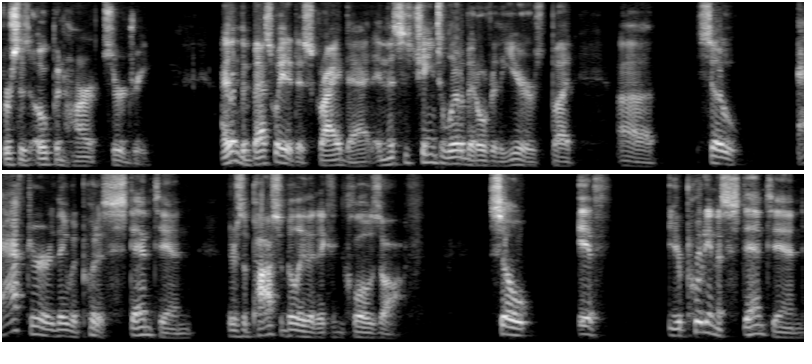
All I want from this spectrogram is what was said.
versus open heart surgery? I think the best way to describe that, and this has changed a little bit over the years, but uh, so after they would put a stent in, there's a possibility that it could close off. So if you're putting a stent in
